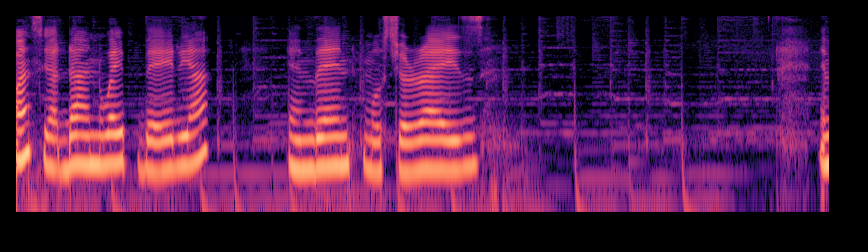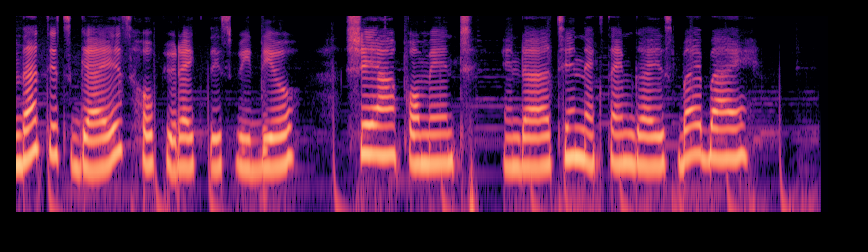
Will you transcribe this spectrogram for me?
once you're done wipe the area and then moisturize. And that's it guys. Hope you like this video. Share comment and uh, till next time guys. Bye bye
